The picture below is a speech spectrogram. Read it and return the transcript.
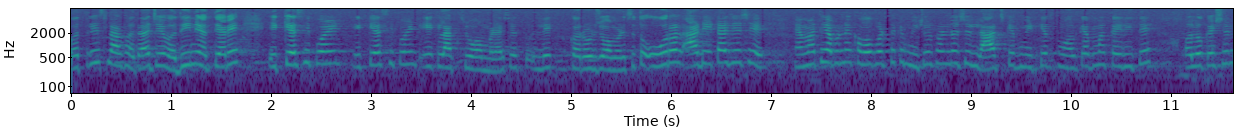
બત્રીસ લાખ હતા, જે વધીને અત્યારે એક્યાસી પોઈન્ટ એક્યાસી પોઈન્ટ એક લાખ જોવા મળ્યા છે, તો લેખ કરોડ જોવા મળે છે. તો ઓવરઓલ આ ડેટા જે છે, એમાંથી આપણને ખબર પડશે કે મ્યુચ્યુઅલ ફંડનો જે large cap mid cap small કેપમાં કઈ રીતે અલોકેશન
